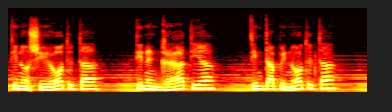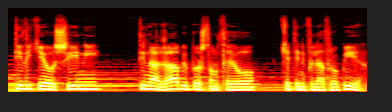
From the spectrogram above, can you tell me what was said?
την οσιότητα, την εγκράτεια, την ταπεινότητα, τη δικαιοσύνη, την αγάπη προς τον Θεό και την φιλανθρωπία.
